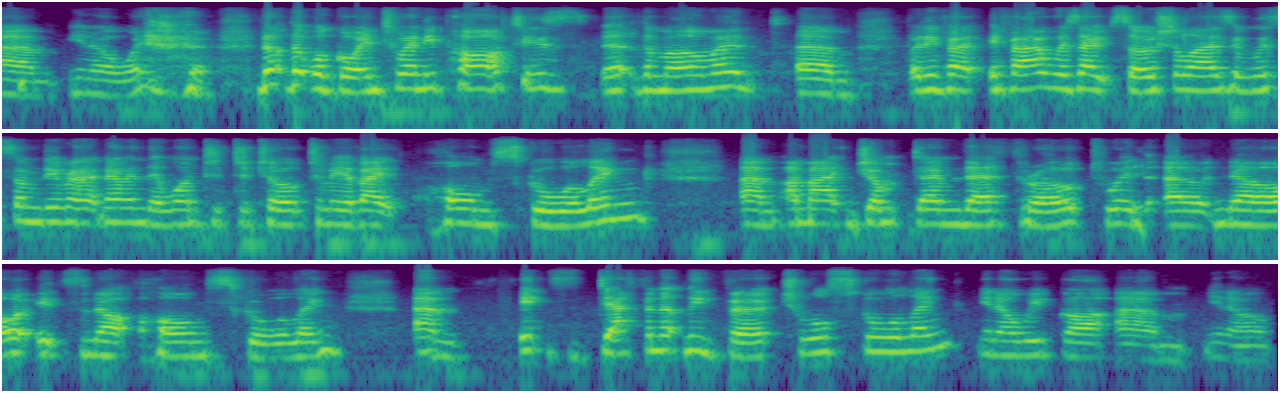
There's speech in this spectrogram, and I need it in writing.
Um, you know, not that we're going to any parties at the moment, um, but if I if I was out socializing with somebody right now and they wanted to talk to me about homeschooling, um, I might jump down their throat with, "Oh no, it's not homeschooling." Um, it's definitely virtual schooling. You know, we've got um, you know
